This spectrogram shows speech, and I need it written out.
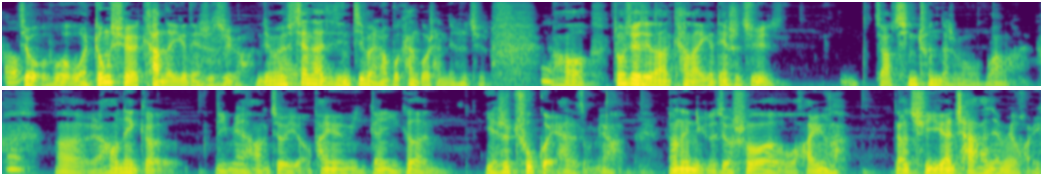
哦，就我我中学看的一个电视剧啊，因为哦现在已经基本上不看国产电视剧了。嗯然后中学阶段看了一个电视剧，叫《青春》的什么我忘了。嗯呃，然后那个里面好像就有潘粤明跟一个也是出轨还是怎么样，然后那女的就说我怀孕了，然后去医院查发现没有怀孕，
